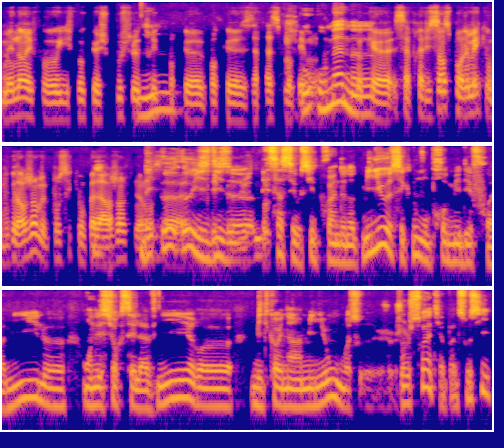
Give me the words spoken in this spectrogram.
maintenant il faut il faut que je pousse le truc pour mm. que pour que ça fasse monter ou, ou même Donc, euh, ça ferait du sens pour les mecs qui ont beaucoup d'argent mais pour ceux qui n'ont pas d'argent finalement mais eux, eux, ils se disent euh, mais ça c'est aussi le problème de notre milieu c'est que nous on promet des fois 1000 euh, on est sûr que c'est l'avenir Bitcoin à un million moi je, je le souhaite il y a pas de souci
